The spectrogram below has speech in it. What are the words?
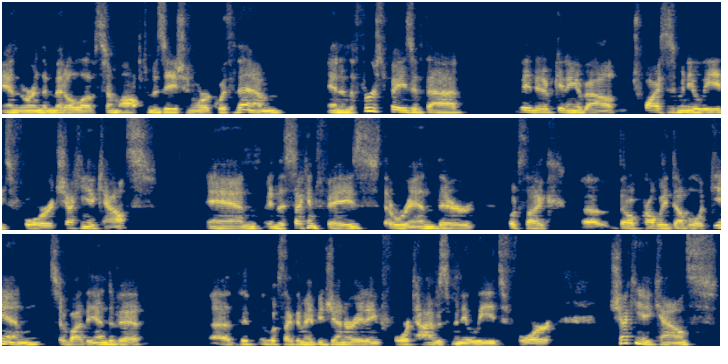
and we're in the middle of some optimization work with them. And in the first phase of that, they ended up getting about twice as many leads for checking accounts. And in the second phase that we're in, there looks like uh, they'll probably double again. So by the end of it, uh, it looks like they may be generating four times as many leads for checking accounts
